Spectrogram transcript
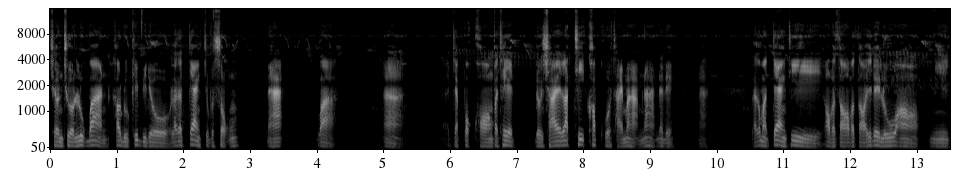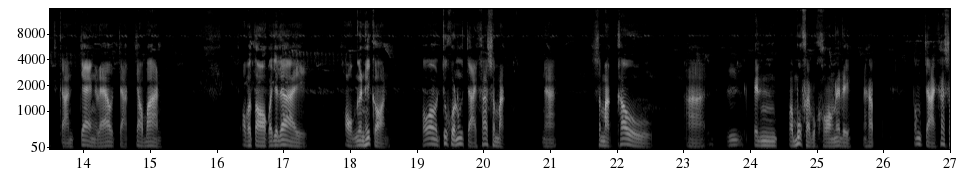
เชิญชวนลูกบ้านเข้าดูคลิปวิดีโอ แล้วก็แจ้งจุดประสงค์นะฮะว่า จะปกครองประเทศโดยใช้ลัทธิครอบครัวไทยมหาอำนาจนั่นเองนะแล้วก็มาแจ้งที่อบตอบตจะได้รู้อ๋อมีการแจ้งแล้วจากเจ้าบ้านอบตก็จะได้ออกเงินให้ก่อน เพราะว่าทุกคนต้องจ่ายค่าสมัครนะสมัครเข้าเป็นประมุขฝ่ายปกครองนั่นเองนะครับ ต้องจ่ายค่าส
